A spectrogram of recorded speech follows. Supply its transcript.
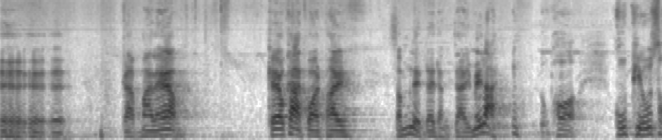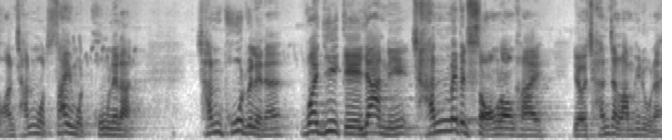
อืมกลับมาแล้ว แคล้วคลาดปลอดภัยสำเร็จได้ดั่งใจไหมล่ะหลวง พ่อครูผิวสอนฉันหมดไส้หมดพุงเลยล่ะ ฉันพูดไว้เลยนะ ว่ายี่เกย่านนี้ ฉันไม่เป็นสองรองใคร เดี๋ยวฉันจะลำให้ดูนะ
